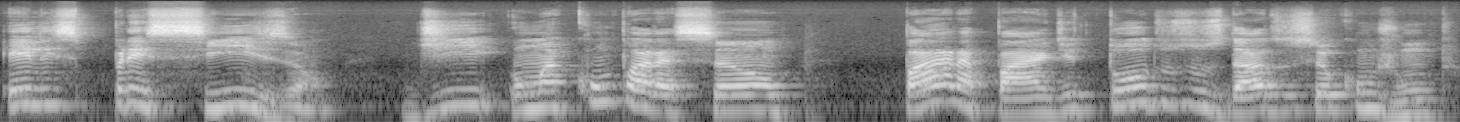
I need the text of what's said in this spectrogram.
eles precisam de uma comparação para a par de todos os dados do seu conjunto.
